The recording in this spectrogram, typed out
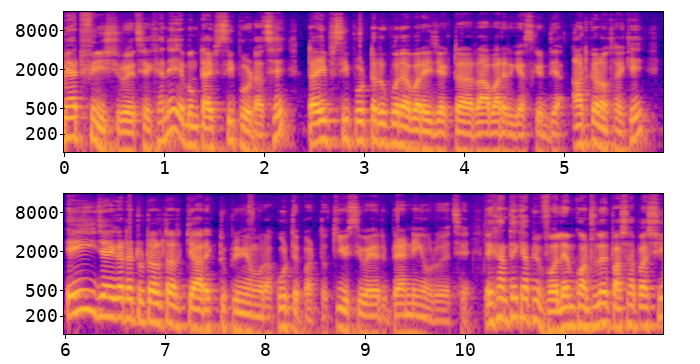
ম্যাট ফিনিশ রয়েছে এখানে এবং টাইপ সি পোর্ট আছে। টাইপ সি পোর্টটার উপরে আবার এই যে একটা রাবারের গ্যাসকেট দিয়ে আটকানো থাকে। এই জায়গাটা টোটালটা আর কি আর একটু প্রিমিয়াম ওরা করতে পারতো। কিউসিওয়াই এর ব্র্যান্ডিংও রয়েছে। এখান থেকে আপনি ভলিউম কন্ট্রোলের পাশাপাশি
